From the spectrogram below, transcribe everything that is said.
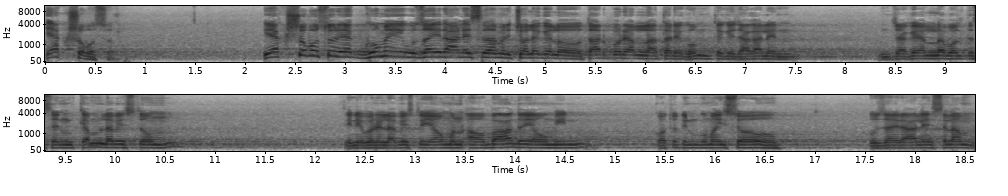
একশো বছর। একশো বছর এক ঘুমে উজাইরা আলী ইসলামের চলে গেল, তারপরে আল্লাহ তারে ঘুম থেকে জাগালেন। জাগে আল্লাহ বলতেছেন, কেম লাবিস্তুম? তিনি বলেন, লাবিস্তু ইয়াউমান আওবাদ ইয়াউমিন। কতদিন ঘুমাইছো? উজাইরা আলী ইসলাম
